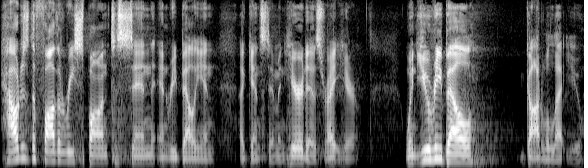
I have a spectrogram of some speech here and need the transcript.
How does the Father respond to sin and rebellion against him? And here it is, right here. When you rebel, God will let you.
